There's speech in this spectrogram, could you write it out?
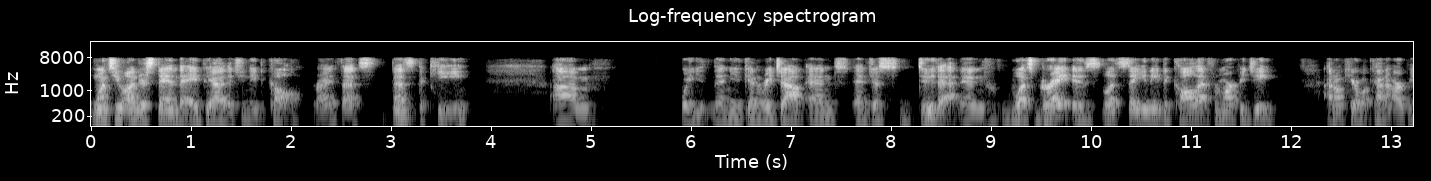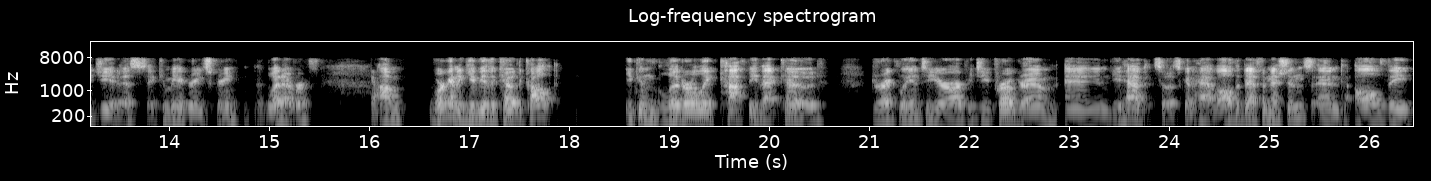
once you understand the API that you need to call, right? That's that's mm. the key. Um, well, you, then you can reach out and and just do that. And what's great is, let's say you need to call that from RPG. I don't care what kind of RPG it is. It can be a green screen, whatever. Yeah. Um, we're going to give you the code to call it. You can literally copy that code directly into your RPG program and you have it. So it's going to have all the definitions and all the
